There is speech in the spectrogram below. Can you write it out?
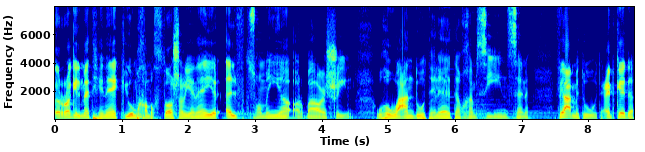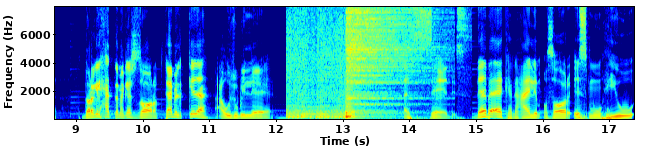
الراجل مات هناك يوم 15 يناير 1924 وهو عنده 53 سنة. في يا عم توت عيب كده. ده راجل حتى ما جاش زارك. تعمل كده أعوذ بالله. السادس. ده بقى كان عالم آثار اسمه هيو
